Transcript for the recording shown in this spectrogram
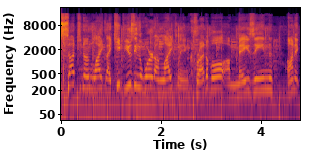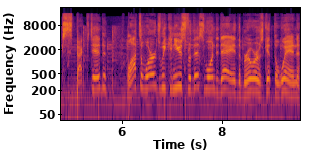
Such an unlikely, I keep using the word unlikely, incredible, amazing, unexpected Lots of words we can use for this one today. The Brewers get the win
